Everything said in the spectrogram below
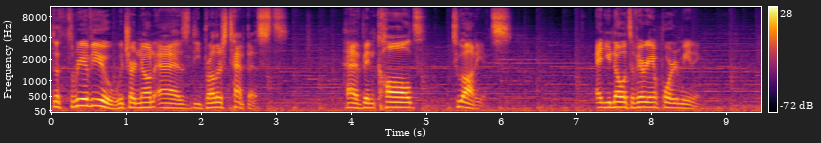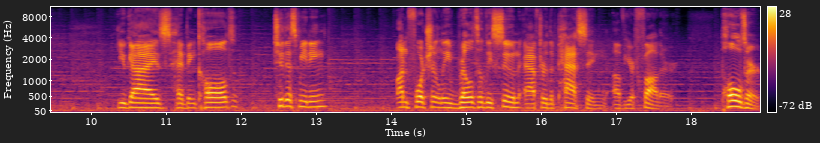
The three of you, which are known as the Brothers Tempests, have been called to audience. And you know it's a very important meeting. You guys have been called to this meeting, unfortunately, relatively soon after the passing of your father, Polzer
